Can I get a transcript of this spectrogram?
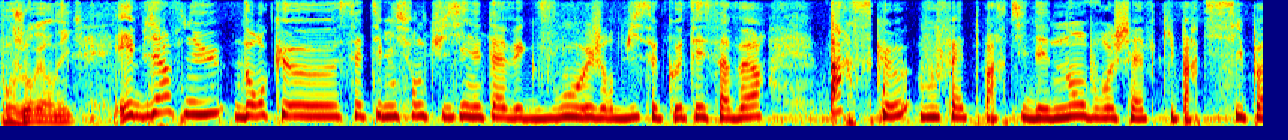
Bonjour Véronique. Et bienvenue. Donc euh, cette émission de cuisine est avec vous aujourd'hui, ce côté saveur, parce que vous faites partie des nombreux chefs qui participent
